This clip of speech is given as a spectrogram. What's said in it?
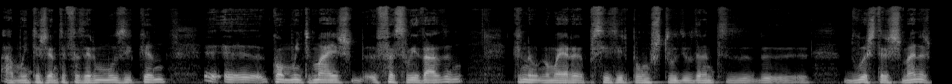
há muita gente a fazer música uh, com muito mais facilidade que não, não, era preciso ir para um estúdio durante duas, três semanas.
